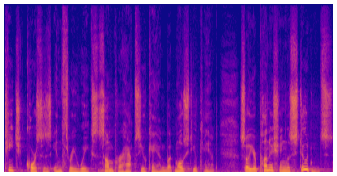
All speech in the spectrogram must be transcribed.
teach courses in three weeks. Some perhaps you can, but most you can't. So you're punishing the students.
